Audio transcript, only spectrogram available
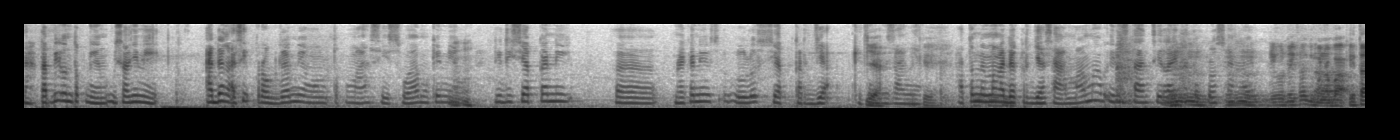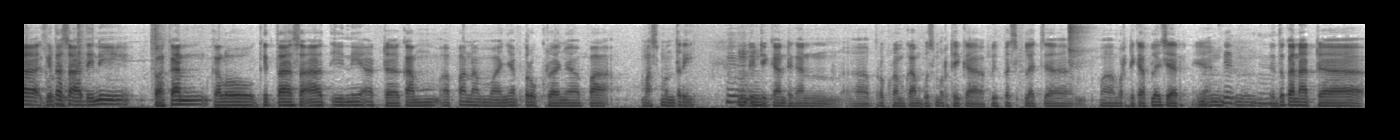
nah tapi untuk yang misalnya nih ada nggak sih program yang untuk mahasiswa mungkin yang di- disiapkan nih eh, mereka nih lulus siap kerja gitu Ya, misalnya. oke. atau memang ada kerjasama sama instansi lain atau perusahaan lain? Di Unrika gimana pak? kita kita saat ini bahkan kalau kita saat ini ada kam apa namanya programnya Pak Mas Menteri pendidikan dengan uh, program kampus Merdeka bebas belajar uh, Merdeka belajar ya. Itu kan ada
